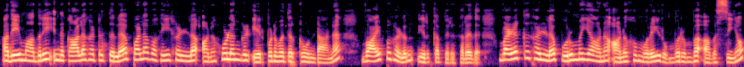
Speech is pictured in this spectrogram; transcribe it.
அதே மாதிரி இந்த காலகட்டத்தில் பல வகைகளில் அனுகூலங்கள் ஏற்படும் ஏற்படுவதற்கு உண்டான வாய்ப்புகளும் இருக்க பெறுகிறது வழக்குகளில் பொறுமையான அணுகுமுறை ரொம்ப ரொம்ப அவசியம்.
